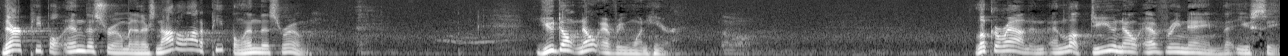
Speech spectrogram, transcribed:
There are people in this room, and there's not a lot of people in this room you don't know everyone here. Look around and, and, look. Do you know every name that you see?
